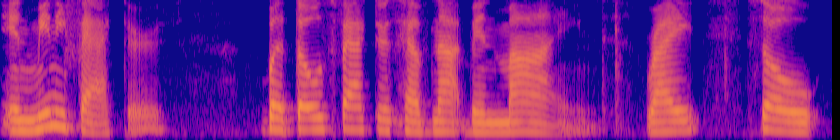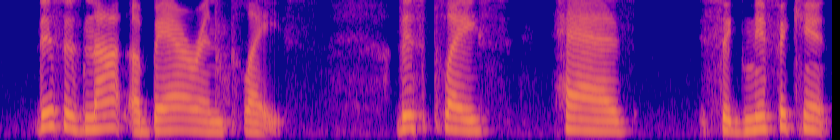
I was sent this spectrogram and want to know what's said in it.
in many factors but those factors have not been mined, right? So this is not a barren place. This place has significant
